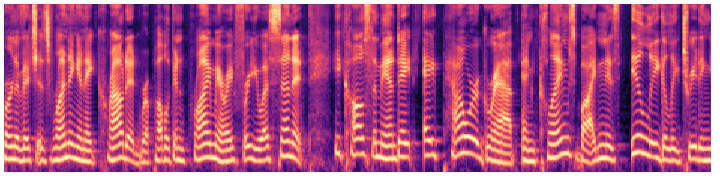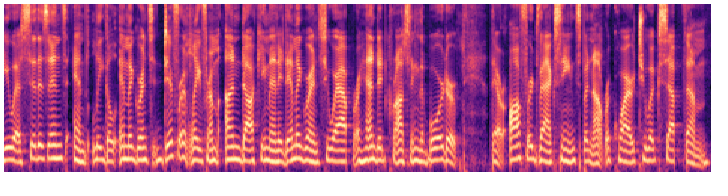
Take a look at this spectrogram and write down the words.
Brnovich is running in a crowded Republican primary for U.S. Senate. He calls the mandate a power grab and claims Biden is illegally treating U.S. citizens and legal immigrants differently from undocumented immigrants who are apprehended crossing the border. They're offered vaccines but not required to accept them.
